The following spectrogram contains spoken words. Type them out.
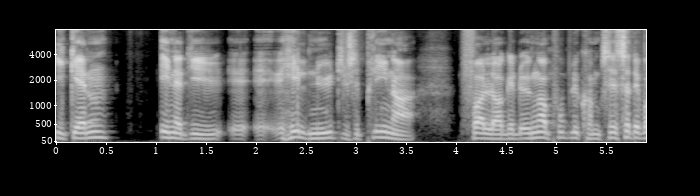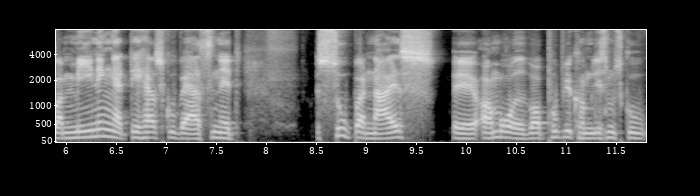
igen, en af de øh, øh helt nye discipliner, for at lokke et yngre publikum til, så det var meningen, at det her skulle være sådan et super nice øh, område, hvor publikum ligesom skulle,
